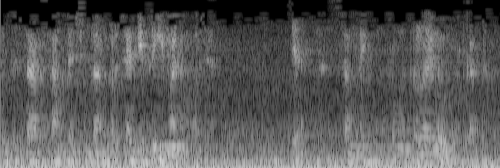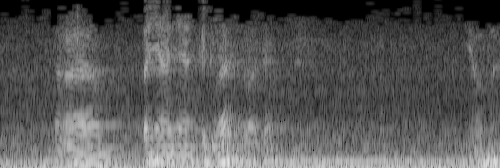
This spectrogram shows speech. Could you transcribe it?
Sebesar sampai 9% itu gimana Pak? Ya, Assalamualaikum warahmatullahi wabarakatuh. Uh, pertanyaan yang kedua, silakan. Ya, Pak.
